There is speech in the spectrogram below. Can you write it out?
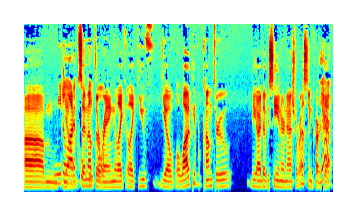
um, Meet a know, lot of cool setting up the ring, like like you've you know, a lot of people come through the IWC International Wrestling Cartel.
